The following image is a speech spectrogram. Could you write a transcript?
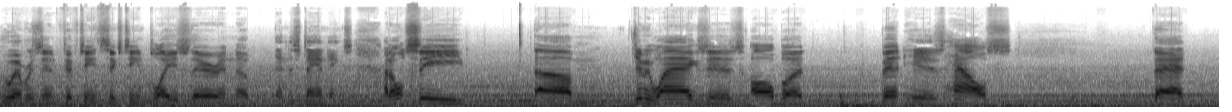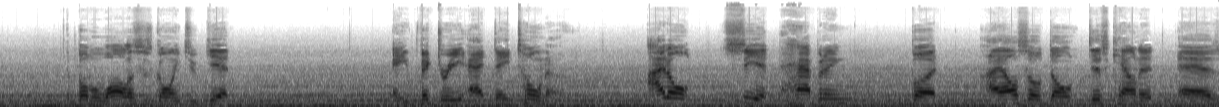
whoever's in 15th, 16th place there in the in the standings. I don't see um, Jimmy Wags is all but bet his house that Bubba Wallace is going to get a victory at Daytona. I don't see it happening, but I also don't discount it as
